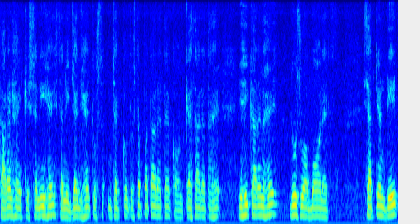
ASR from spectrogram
कारण है कि शनि है, शनि जज है तो जज को तो सब पता रहता है, कौन कैसा रहता है। यही कारण है those are born at certain date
